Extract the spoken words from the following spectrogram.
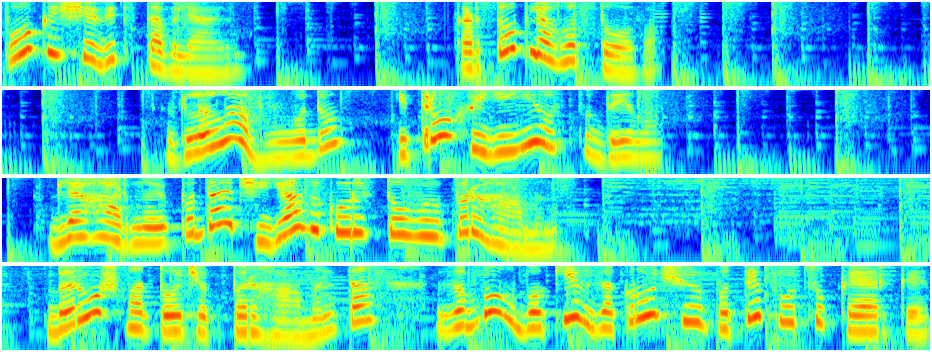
Поки що відставляю. Картопля готова. Злила воду і трохи її остудила. Для гарної подачі я використовую пергамент. Беру шматочок пергамента, з обох боків закручую по типу цукерки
